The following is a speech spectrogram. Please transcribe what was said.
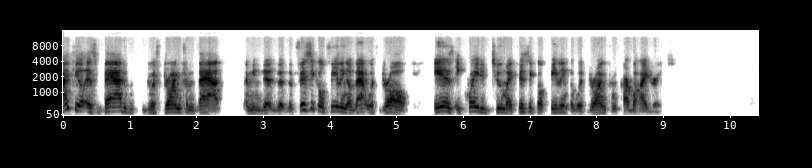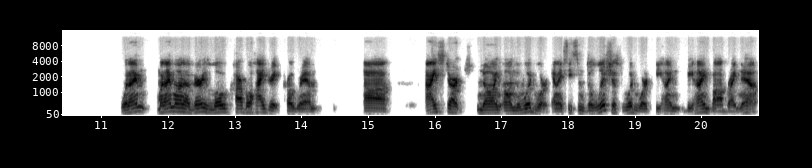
I feel as bad withdrawing from that. I mean, the, the, the physical feeling of that withdrawal is equated to my physical feeling of withdrawing from carbohydrates. When I'm, when I'm on a very low carbohydrate program, uh, I start gnawing on the woodwork, and I see some delicious woodwork behind behind Bob right now.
